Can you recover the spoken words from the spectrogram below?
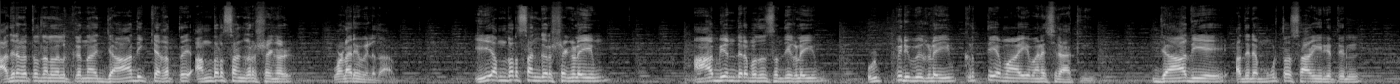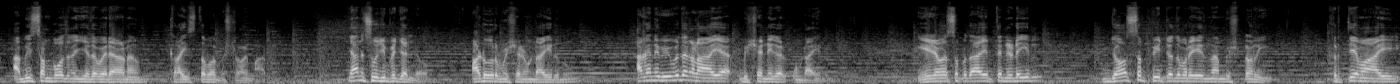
അതിനകത്ത് നിലനിൽക്കുന്ന ജാതിക്കകത്ത് അന്തർസംഘർഷങ്ങൾ വളരെ വലുതാണ്. ഈ അന്തർസംഘർഷങ്ങളെയും ആഭ്യന്തര പ്രതിസന്ധികളെയും ഉൾപ്പിരിവുകളെയും കൃത്യമായി മനസ്സിലാക്കി ജാതിയെ അതിന്റെ മൂർത്ത സാഹചര്യത്തിൽ അഭിസംബോധന ചെയ്തവരാണ് ക്രൈസ്തവ മിഷണറിമാർ. ഞാൻ സൂചിപ്പിച്ചല്ലോ അടൂർ മിഷൻ ഉണ്ടായിരുന്നു. അങ്ങനെ വിവിധങ്ങളായ മിഷനുകൾ ഉണ്ടായിരുന്നു. ഈഴവ സമുദായത്തിനിടയിൽ ജോസഫ് പീറ്റ് എന്ന് പറയുന്ന മിഷണറി കൃത്യമായി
